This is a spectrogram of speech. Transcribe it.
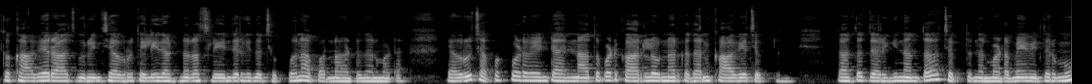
ఇంకా కావ్య రాజు గురించి ఎవరు తెలియదు అంటున్నారు. అసలు ఏం జరిగిందో చెప్పు అని అపర్ణ అంటుందన్నమాట ఎవరు చెప్పకపోవడం ఏంటి? ఆయన నాతో పాటు కారులో ఉన్నారు కదా అని కావ్య చెప్తుంది. దాంతో జరిగిందంతా చెప్తుందనమాట మేమిద్దరము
